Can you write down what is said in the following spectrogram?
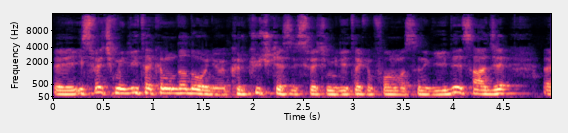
E, İsveç milli takımında da oynuyor. 43 kez İsveç milli takım formasını giydi. Sadece e,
